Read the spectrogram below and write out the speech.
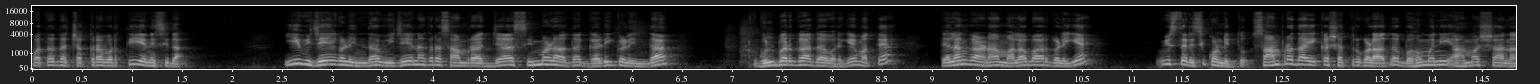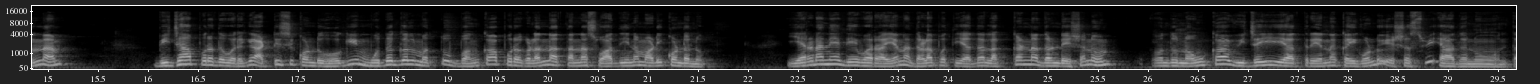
ಪಥದ ಚಕ್ರವರ್ತಿ ಎನಿಸಿದ. ಈ ವಿಜಯಗಳಿಂದ ವಿಜಯನಗರ ಸಾಮ್ರಾಜ್ಯ ಸಿಂಹಳದ ಗಡಿಗಳಿಂದ ಗುಲ್ಬರ್ಗಾದವರೆಗೆ ಮತ್ತು ತೆಲಂಗಾಣ ಮಲಬಾರ್ಗಳಿಗೆ ವಿಸ್ತರಿಸಿಕೊಂಡಿತ್ತು. ಸಾಂಪ್ರದಾಯಿಕ ಶತ್ರುಗಳಾದ ಬಹುಮನಿ ಅಹಮದ್ ಶಾನನ್ನು ಬಿಜಾಪುರದವರೆಗೆ ಅಟ್ಟಿಸಿಕೊಂಡು ಹೋಗಿ ಮುದಗಲ್ ಮತ್ತು ಬಂಕಾಪುರಗಳನ್ನು ತನ್ನ ಸ್ವಾಧೀನ ಮಾಡಿಕೊಂಡನು. ಎರಡನೇ ದೇವರಾಯನ ದಳಪತಿಯಾದ ಲಕ್ಕಣ್ಣ ದಂಡೇಶನು ಒಂದು ನೌಕಾ ವಿಜಯಿ ಯಾತ್ರೆಯನ್ನು ಕೈಗೊಂಡು ಯಶಸ್ವಿಯಾದನು ಅಂತ.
